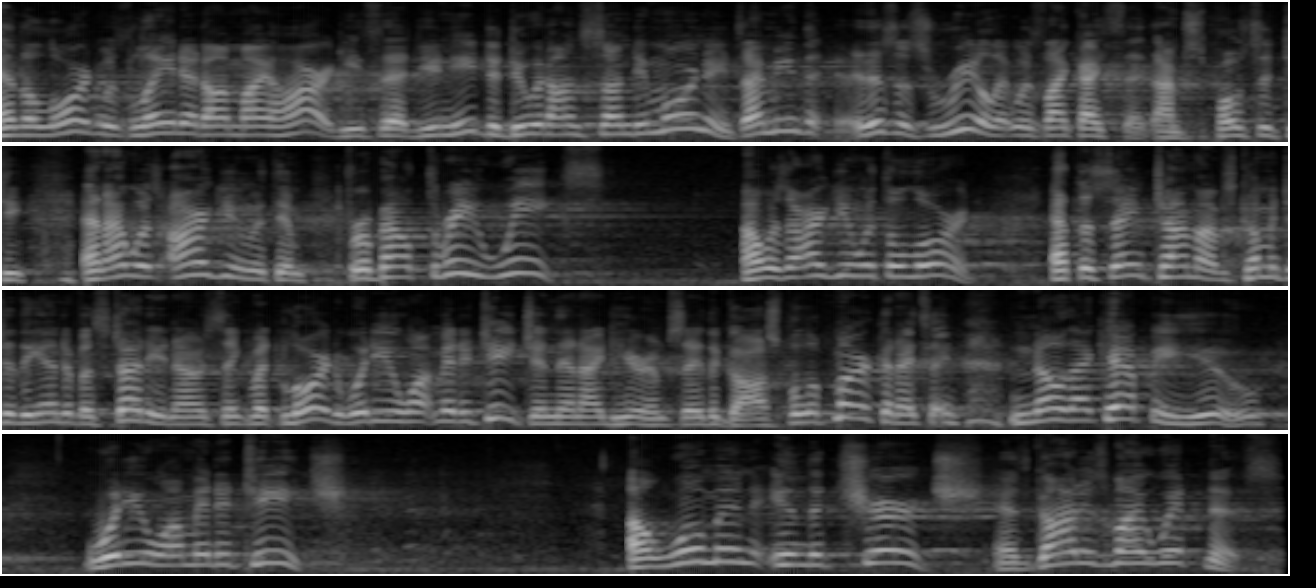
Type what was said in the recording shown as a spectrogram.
And the Lord was laying it on my heart. He said, You need to do it on Sunday mornings. I mean, this is real. It was like I said, I'm supposed to teach. And I was arguing with him for about three weeks. I was arguing with the Lord. At the same time, I was coming to the end of a study and I was thinking, But Lord, what do you want me to teach? And then I'd hear him say the Gospel of Mark. And I'd say, No, that can't be you. What do you want me to teach? A woman in the church, as God is my witness,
